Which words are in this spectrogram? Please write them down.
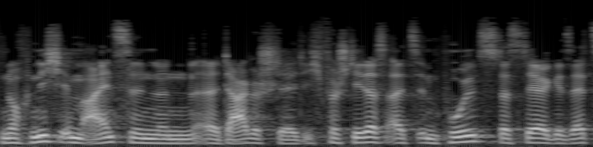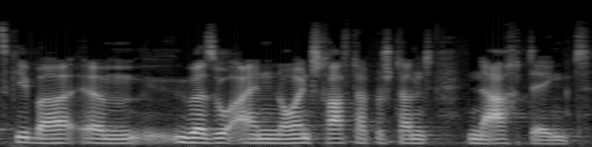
noch nicht im Einzelnen äh, dargestellt. Ich verstehe das als Impuls, dass der Gesetzgeber ähm, über so einen neuen Straftatbestand nachdenkt.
